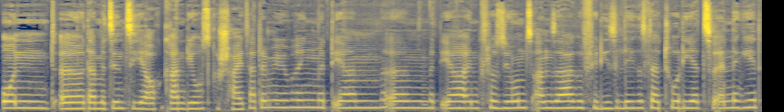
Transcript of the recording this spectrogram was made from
Und äh, damit sind sie ja auch grandios gescheitert im Übrigen mit, ihrem, ähm, mit ihrer Inklusionsansage für diese Legislatur, die jetzt zu Ende geht.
